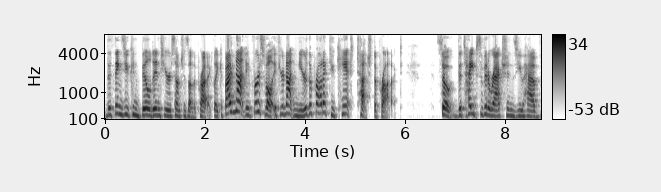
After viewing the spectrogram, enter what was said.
the things you can build into your assumptions on the product. Like if I'm not, first of all, if you're not near the product, you can't touch the product. So the types of interactions you have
